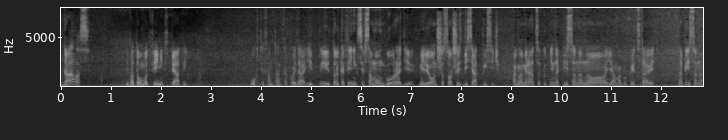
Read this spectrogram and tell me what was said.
Даллас, и потом вот Феникс пятый. Ух ты, фонтан какой, да. И, и только Фениксе в самом городе миллион шестьсот шестьдесят тысяч. Агломерация тут не написано, но я могу представить. Написано.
